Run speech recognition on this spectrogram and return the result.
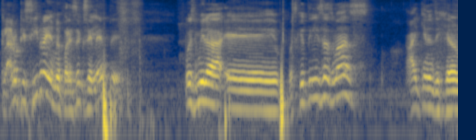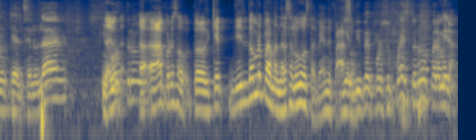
Claro que sí, Brian, me parece excelente. Pues mira, eh, pues ¿qué utilizas más? Hay quienes dijeron que el celular, que El- otro, ah, ah, por eso, pero ¿qué, y el nombre para mandar saludos también, de y paso. el Viper, por supuesto, ¿no? Pero mira,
